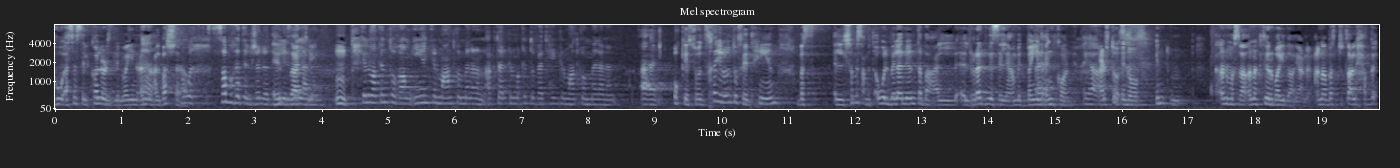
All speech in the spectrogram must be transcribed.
هو أساس ال colors اللي ببين عنا على البشرة. هو صبغة الجلد هي Exactly. الميلانين. مم. كل ما كنتوا غامقين كل ما عندكم ميلانين أكثر كل ما كنتوا فاتحين كل ما عندكم ميلانين. أقل. okay so تخيلوا أنتم فاتحين بس الشمس عم بتقوي الميلانين تبع ال- ال redness اللي عم بتبين إيه. عندكم. عرفتوا؟ إنه انت أنا مثلا أنا كثير بيضاء يعني أنا بس تطلع لي حبة.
